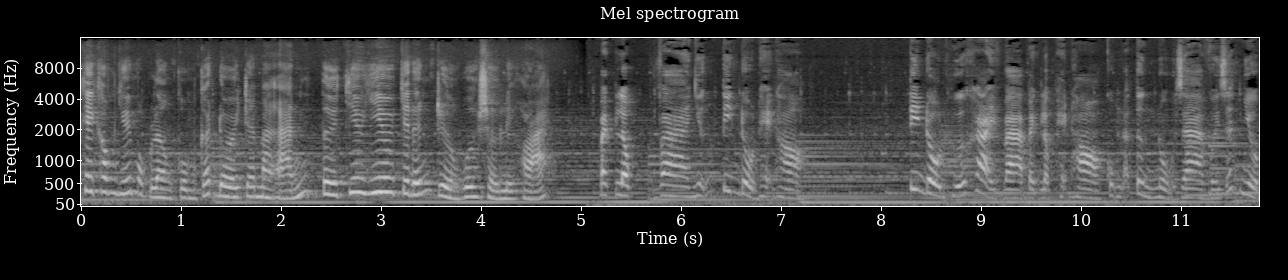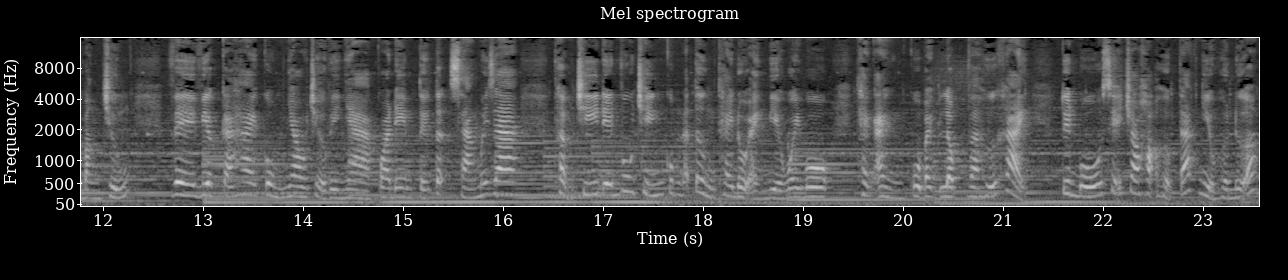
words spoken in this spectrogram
khi không dưới một lần cùng kết đôi trên màn ảnh từ chiêu diêu cho đến trường quân sự liệt hỏa. Bạch Lộc và những tin đồn hẹn hò Tin đồn Hứa Khải và Bạch Lộc hẹn hò cũng đã từng nổ ra với rất nhiều bằng chứng về việc cả hai cùng nhau trở về nhà qua đêm tới tận sáng mới ra. Thậm chí đến Vu Chính cũng đã từng thay đổi ảnh bìa Weibo thành ảnh của Bạch Lộc và Hứa Khải, tuyên bố sẽ cho họ hợp tác nhiều hơn nữa.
